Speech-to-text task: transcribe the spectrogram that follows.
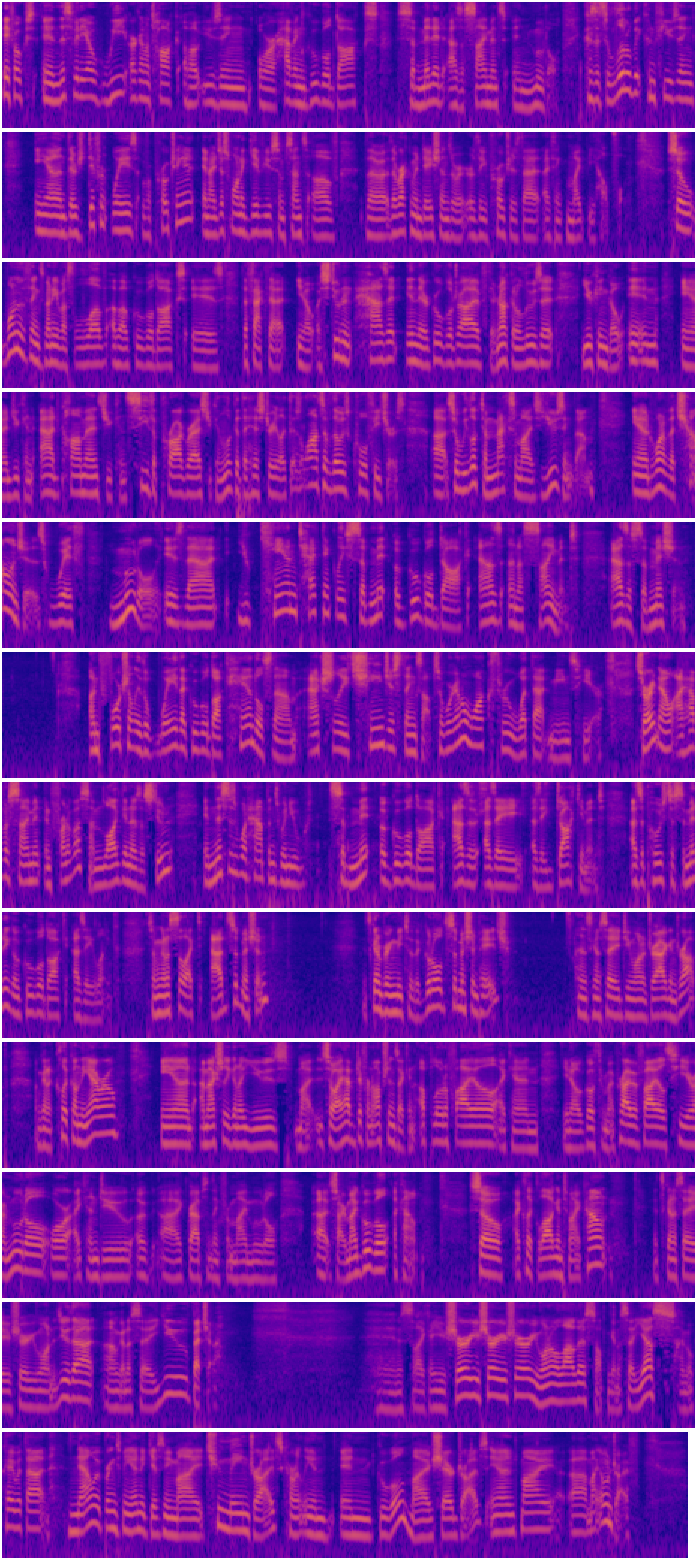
Hey folks, in this video we are going to talk about using or having Google Docs submitted as assignments in Moodle because it's a little bit confusing and there's different ways of approaching it and I just want to give you some sense of the, the recommendations or, or, the approaches that I think might be helpful. So one of the things many of us love about Google Docs is the fact that you know a student has it in their Google Drive, they're not going to lose it. You can go in and you can add comments, you can see the progress, you can look at the history, like there's lots of those cool features. Uh, so we look to maximize using them. And one of the challenges with Moodle is that you can technically submit a Google Doc as an assignment, as a submission. Unfortunately, the way that Google Doc handles them actually changes things up. So we're going to walk through what that means here. So right now I have an assignment in front of us. I'm logged in as a student, and this is what happens when you submit a Google Doc as a, as a as a document as opposed to submitting a Google Doc as a link. So I'm going to select add submission. It's going to bring me to the good old submission page. And it's going to say, do you want to drag and drop? I'm going to click on the arrow and I'm actually going to use my, so I have different options. I can upload a file, I can, you know, go through my private files here on Moodle, or I can do, a, uh, grab something from my Moodle, uh, sorry, my Google account. So I click log into my account. It's going to say, sure you want to do that? I'm going to say, you betcha. And it's like, are you sure, you sure, you sure you want to allow this? I'm going to say yes, I'm okay with that. Now it brings me in, it gives me my two main drives currently in, in Google, my shared drives and my, uh, my own drive.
